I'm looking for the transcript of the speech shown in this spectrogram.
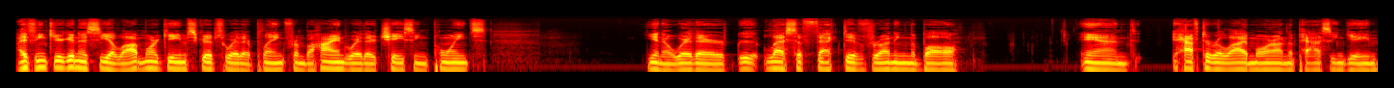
I think you're going to see a lot more game scripts where they're playing from behind, where they're chasing points, you know, where they're uh, less effective running the ball and have to rely more on the passing game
